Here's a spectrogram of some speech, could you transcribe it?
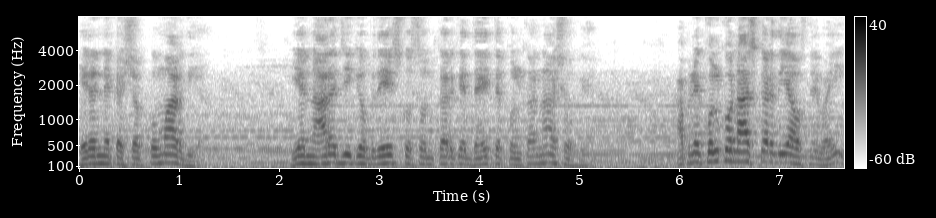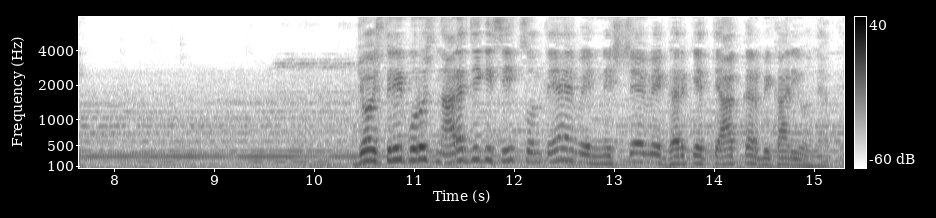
हिरण्य कश्यप को मार दिया। यह नारद जी के उपदेश को सुनकर के दैत्य कुल का नाश हो गया। अपने कुल को नाश कर दिया उसने भाई। जो स्त्री पुरुष नारद जी की सीख सुनते हैं, वे निश्चय वे घर के त्याग कर भिखारी हो जाते हैं।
